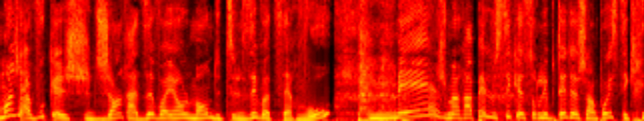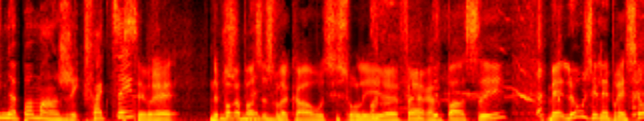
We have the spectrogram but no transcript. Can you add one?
Moi, j'avoue que je suis du genre à dire voyons le monde utiliser votre cerveau, mais je me rappelle aussi que sur les bouteilles de shampoing, c'est écrit ne pas manger. Fait C'est vrai. Ne pas Je repasser sur le corps aussi, sur les euh, fers à repasser. Mais là où j'ai l'impression,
